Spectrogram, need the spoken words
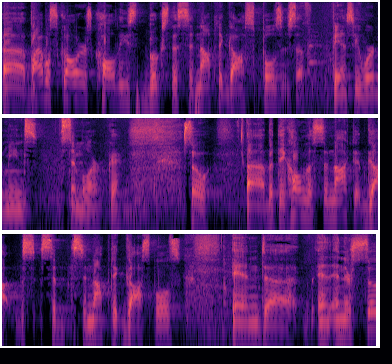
uh, Bible scholars call these books the Synoptic Gospels. It's a fancy word, means similar. Okay, so, uh, but they call them the Synoptic, synoptic Gospels, and, uh, and and they're so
